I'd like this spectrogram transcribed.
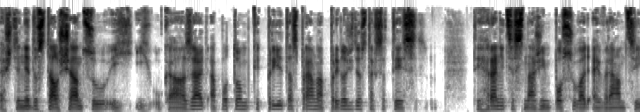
ešte nedostal šancu ich, ich ukázať a potom, keď príde tá správna príležitosť, tak sa tie, tie hranice snažím posúvať aj v rámci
